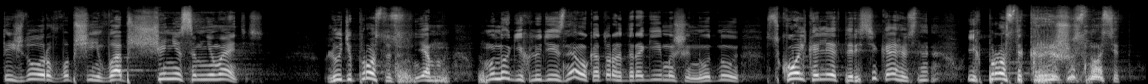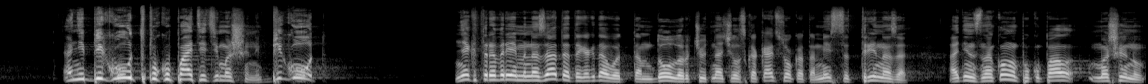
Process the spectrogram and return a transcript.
тысяч долларов, вообще, вообще не сомневайтесь. Люди просто, я многих людей знаю, у которых дорогие машины. Ну, ну сколько лет пересекаюсь, их просто крышу сносит. Они бегут покупать эти машины, бегут. Некоторое время назад, это когда вот там доллар чуть начал скакать, сколько там, месяца три назад, один знакомый покупал машину.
